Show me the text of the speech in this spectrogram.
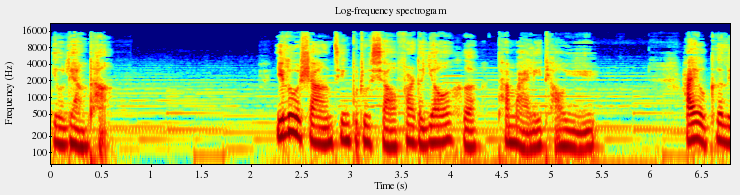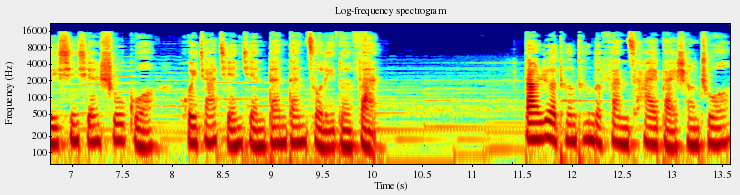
又亮堂。一路上经不住小贩的吆喝，他买了一条鱼，还有各类新鲜蔬果，回家简简单单做了一顿饭。当热腾腾的饭菜摆上桌，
